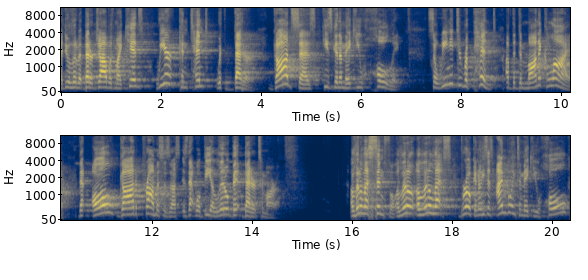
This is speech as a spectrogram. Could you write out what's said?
I do a little bit better job with my kids. We are content with better. God says He's going to make you holy. So we need to repent of the demonic lie that all God promises us is that we'll be a little bit better tomorrow. A little less sinful, a little, a little less broken. No, he says, I'm going to make you whole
